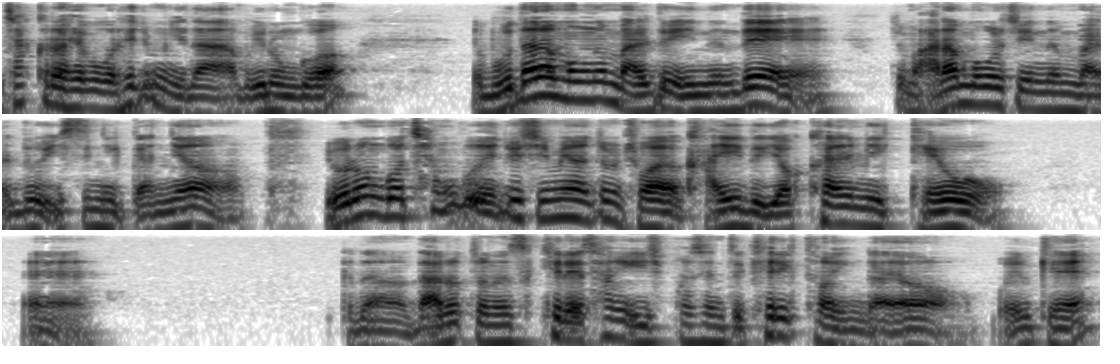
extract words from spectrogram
차크라 회복을 해줍니다. 뭐 이런 거. 못 알아먹는 말도 있는데 좀 알아먹을 수 있는 말도 있으니까요. 이런 거 참고해 주시면 좀 좋아요. 가이드, 역할 및 개요. 예. 그 다음 나루토는 스킬의 상위 20% 캐릭터인가요? 뭐 이렇게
